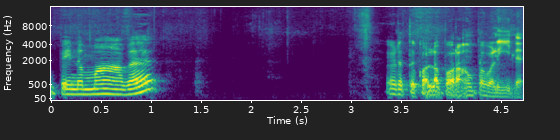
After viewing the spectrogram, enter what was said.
இப்போ இந்த மாவை எடுத்துக்கொள்ள போகிறோம் இப்போ வழியில்.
